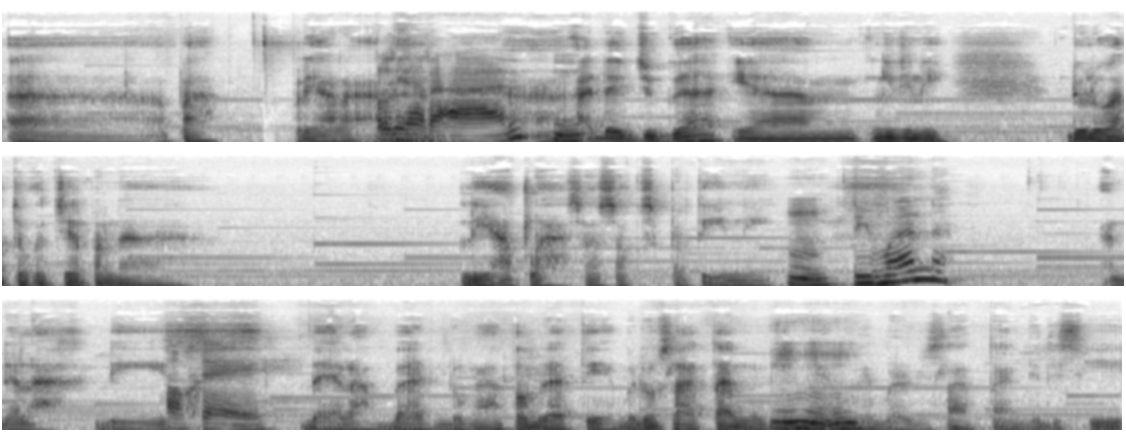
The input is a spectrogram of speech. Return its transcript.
eh, apa peliharaan. Peliharaan, Eh, ada juga yang gini nih. Dulu waktu kecil pernah lihatlah sosok seperti ini. Hmm, di mana? Adalah di Oke. daerah Bandung apa berarti ya? Bandung Selatan mungkin ya Bandung Selatan. Jadi si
